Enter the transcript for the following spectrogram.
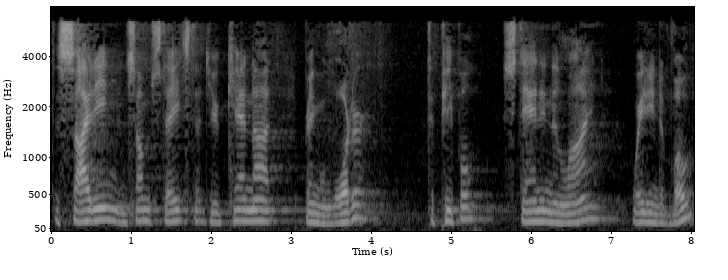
Deciding in some states that you cannot bring water to people standing in line waiting to vote.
